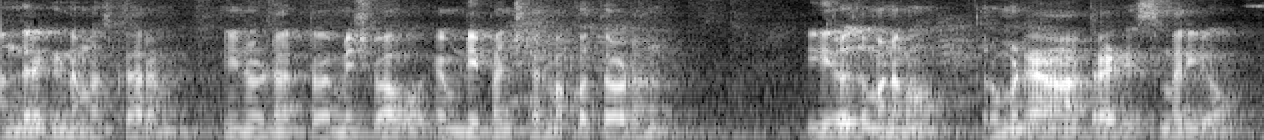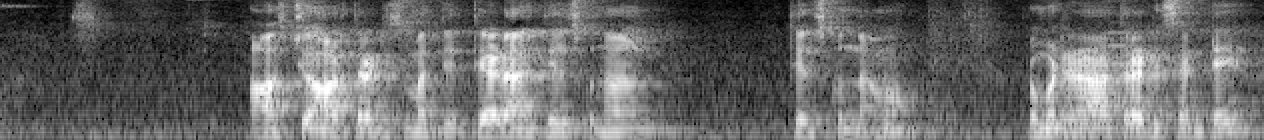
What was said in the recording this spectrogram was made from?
అందరికీ నమస్కారం. నేను డాక్టర్ రమేష్ బాబు ఎండి పంచకర్మ కొత్తగూడెం. ఈరోజు మనము రుమటన్ ఆర్థరైటిస్ మరియు ఆస్టియో ఆర్థరైటిస్ మధ్య తేడాన్ని తెలుసుకుందాం తెలుసుకుందాము. రుమటన్ ఆర్థరైటిస్ అంటే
